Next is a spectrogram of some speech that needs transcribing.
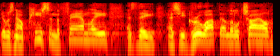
there was now peace in the family, as they, as he grew up, that little child,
